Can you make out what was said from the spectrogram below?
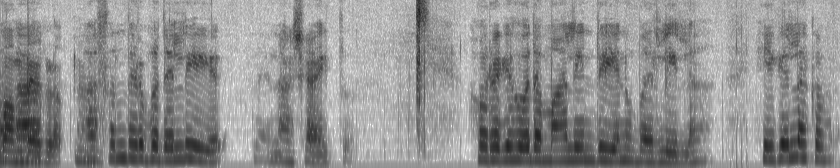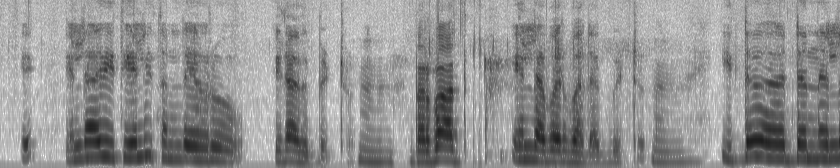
ಬೊಂಬೆಗಳು. ಆ ಸಂದರ್ಭದಲ್ಲಿ ನಾಶ ಆಯಿತು. ಹೊರಗೆ ಹೋದ ಮಾಲಿಂದ ಏನೂ ಬರಲಿಲ್ಲ. ಹೀಗೆಲ್ಲ ಕ ಎಲ್ಲ ರೀತಿಯಲ್ಲಿ ತಂದೆಯವರು ಇದಾಗಿಬಿಟ್ರು. ಬರ್ಬಾದ್ ಎಲ್ಲ ಬರ್ಬಾದಾಗ್ಬಿಟ್ರು. ಇದ್ದದನ್ನೆಲ್ಲ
